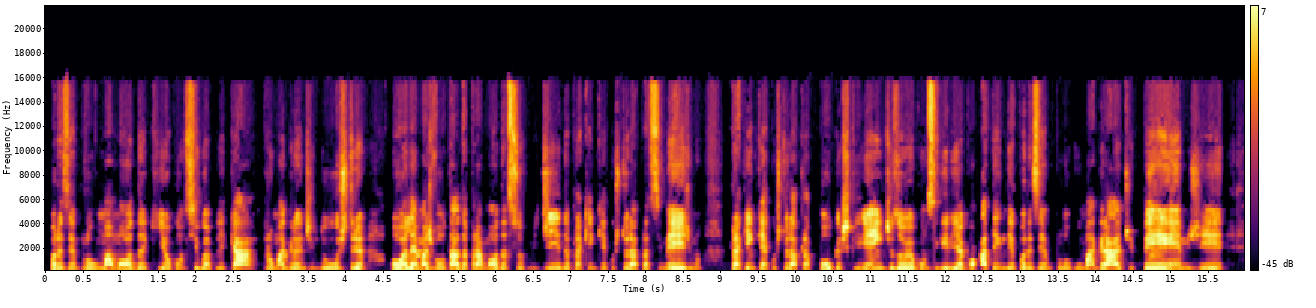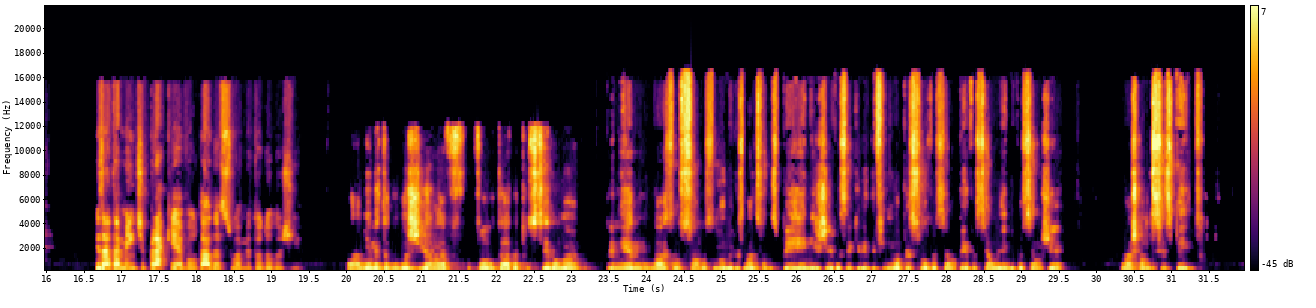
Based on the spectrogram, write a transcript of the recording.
por exemplo, uma moda que eu consigo aplicar para uma grande indústria, ou ela é mais voltada para a moda sob medida, para quem quer costurar para si mesmo, para quem quer costurar para poucas clientes, ou eu conseguiria atender, por exemplo, uma grade PMG. Exatamente para que é voltada a sua metodologia? A minha metodologia é voltada para o ser humano. Primeiro, nós não somos números, nós somos PMG. Você queria definir uma pessoa, você é um P, você é um M, você é um G eu acho que é um desrespeito.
